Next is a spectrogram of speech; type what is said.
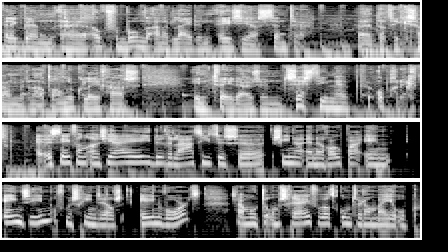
En ik ben uh, ook verbonden aan het Leiden Asia Center. Uh, dat ik samen met een aantal andere collega's in 2016 heb opgericht. Stefan, als jij de relatie tussen China en Europa in één zin, of misschien zelfs één woord, zou moeten omschrijven, wat komt er dan bij je op?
